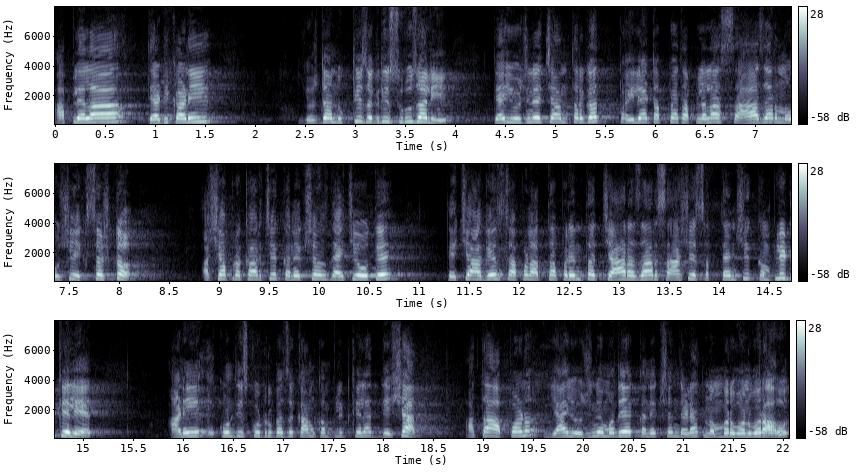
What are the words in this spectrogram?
आपल्याला त्या ठिकाणी योजना नुकतीच अगदी सुरू झाली. त्या योजनेच्या अंतर्गत पहिल्या टप्प्यात आपल्याला सहा हजार नऊशे एकसष्ट अशा प्रकारचे कनेक्शन्स द्यायचे होते. त्याच्या अगेन्स्ट आपण आत्तापर्यंत चार हजार सहाशे सत्त्याऐंशी कंप्लीट केले आहेत. आणि एकोणतीस कोटी रुपयाचं काम कंप्लीट केलं आहे. देशात आता आपण या योजनेमध्ये कनेक्शन देण्यात नंबर वनवर आहोत.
